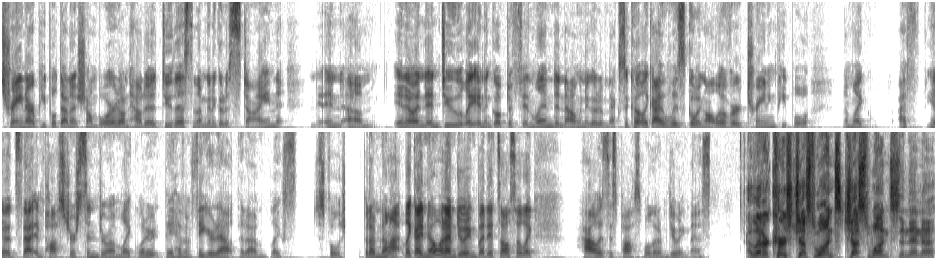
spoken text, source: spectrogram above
train our people down at chambord on how to do this. And i'm gonna go to stein and um, you know, and, and do like, and then go up to Finland, and now I'm going to go to Mexico. Like I was going all over training people, and I'm like, I've, you know, it's that imposter syndrome. Like, what are they haven't figured out that I'm like just full of, shit. but I'm not. Like I know what I'm doing, but it's also like, how is this possible that I'm doing this? I let her curse just once, just once, and then uh,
